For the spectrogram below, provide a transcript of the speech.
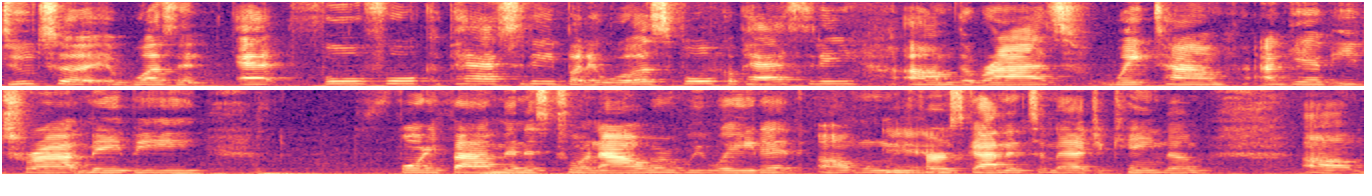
due to it wasn't at full full capacity, but it was full capacity. Um, the rides wait time I give each ride maybe 45 minutes to an hour. We waited um, when we Yeah. first got into Magic Kingdom. Um,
